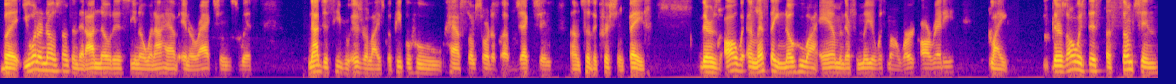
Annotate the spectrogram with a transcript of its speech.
but you want to know something that I notice. You know, when I have interactions with not just Hebrew Israelites, but people who have some sort of objection um, to the Christian faith. There's always, unless they know who I am and they're familiar with my work already, like there's always this assumption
